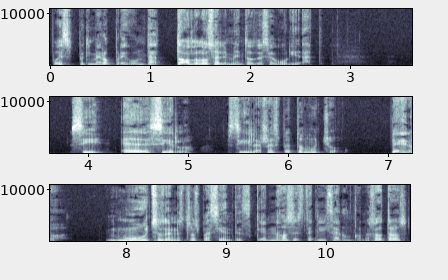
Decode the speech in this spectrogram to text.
pues primero pregunta todos los elementos de seguridad sí, he de decirlo, sí, las respeto mucho, pero muchos de nuestros pacientes que no se esterilizaron con nosotros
